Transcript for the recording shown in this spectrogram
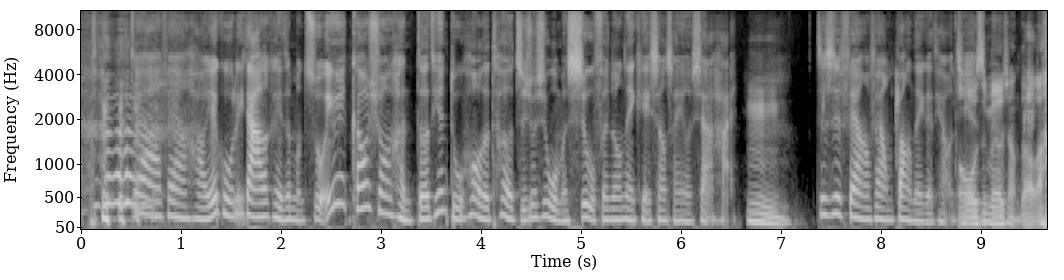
对啊，非常好，也鼓励大家都可以这么做，因为高雄很得天独厚的特质就是我们十五分钟内可以上山又下海，嗯，这是非常非常棒的一个条件。哦，我是没有想到啦。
